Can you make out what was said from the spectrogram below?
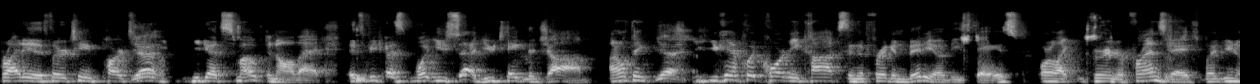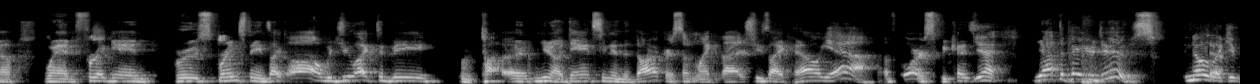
friday the 13th part two yeah he gets smoked and all that. It's because what you said, you take the job. I don't think yeah. you can't put Courteney Cox in a friggin' video these days or like during your friends' days. But you know, when friggin' Bruce Springsteen's like, oh, would you like to be, uh, you know, dancing in the dark or something like that? She's like, hell yeah, of course, because yeah, you have to pay your dues. No, like, if,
